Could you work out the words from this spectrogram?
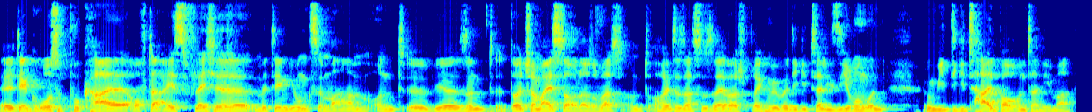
äh, der große Pokal auf der Eisfläche mit den Jungs im Arm und äh, wir sind deutscher Meister oder sowas. Und heute sagst du selber, sprechen wir über Digitalisierung und irgendwie Digitalbauunternehmer.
